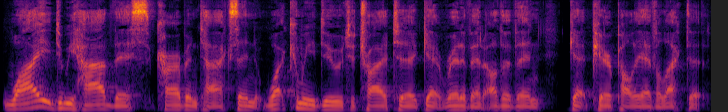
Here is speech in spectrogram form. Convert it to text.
why do we have this carbon tax and what can we do to try to get rid of it other than get Pierre Poilievre elected?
